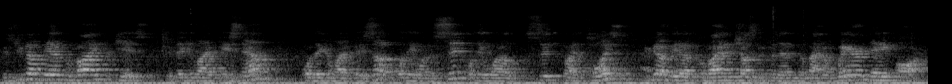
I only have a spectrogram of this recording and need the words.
Because you got to be able to provide for kids. If they can lie face down, or they can lie face up, or they want to sit, or they want to sit by the toys, you got to be able to provide an adjustment for them no matter where they are.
